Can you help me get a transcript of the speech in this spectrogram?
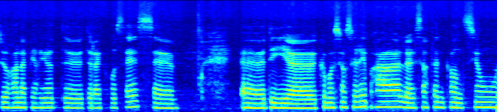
durant la période de, de la grossesse, des commotions cérébrales, certaines conditions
